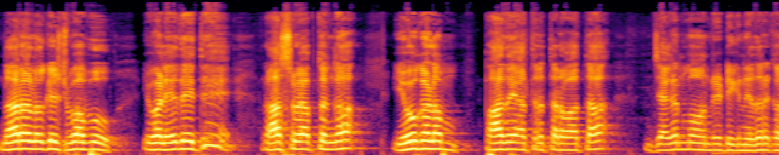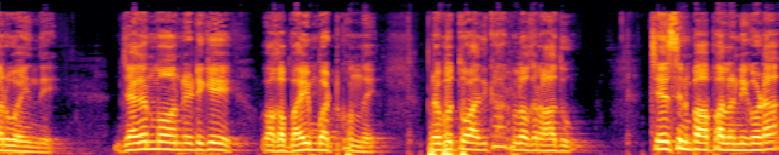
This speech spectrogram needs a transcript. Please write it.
నారా లోకేష్ బాబు ఇవాళ ఏదైతే రాష్ట్ర వ్యాప్తంగా యువగళం పాదయాత్ర తర్వాత జగన్మోహన్ రెడ్డికి నిద్ర కరువు అయింది. జగన్మోహన్ రెడ్డికి ఒక భయం పట్టుకుంది. ప్రభుత్వం అధికారంలోకి రాదు. చేసిన పాపాలన్నీ కూడా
